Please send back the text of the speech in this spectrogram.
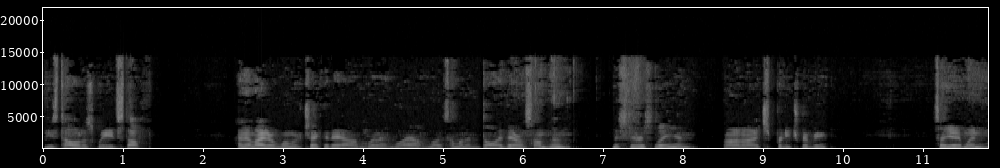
he's told us weird stuff. And then later when we've checked it out, we went, wow, like someone had died there or something mysteriously, and I don't know, it's pretty trippy. So yeah, when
